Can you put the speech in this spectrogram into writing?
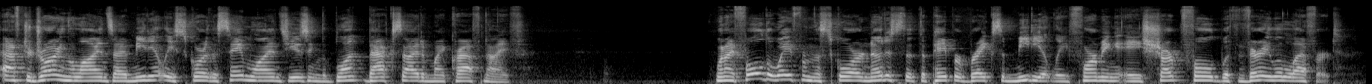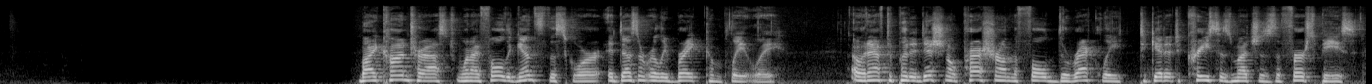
After drawing the lines, I immediately score the same lines using the blunt backside of my craft knife. When I fold away from the score, notice that the paper breaks immediately, forming a sharp fold with very little effort. By contrast, when I fold against the score, it doesn't really break completely. I would have to put additional pressure on the fold directly to get it to crease as much as the first piece,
